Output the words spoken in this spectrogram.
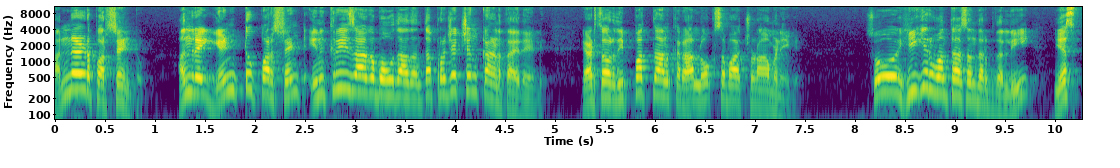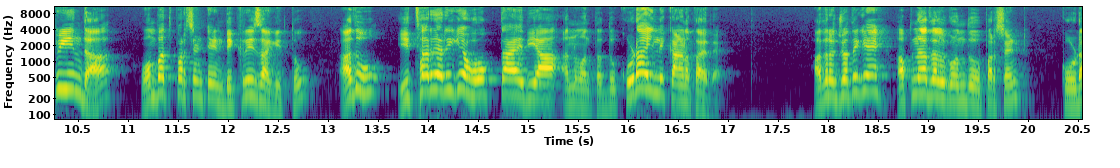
ಹನ್ನೆರಡು ಪರ್ಸೆಂಟು ಅಂದರೆ ಎಂಟು ಪರ್ಸೆಂಟ್ ಇನ್ಕ್ರೀಸ್ ಆಗಬಹುದಾದಂಥ ಪ್ರೊಜೆಕ್ಷನ್ ಕಾಣ್ತಾ ಇದೆ ಇಲ್ಲಿ. ಎರಡು ಸಾವಿರದ ಇಪ್ಪತ್ನಾಲ್ಕರ ಲೋಕಸಭಾ ಚುನಾವಣೆಗೆ. ಸೊ ಹೀಗಿರುವಂತಹ ಸಂದರ್ಭದಲ್ಲಿ ಎಸ್ ಪಿಯಿಂದ ಒಂಬತ್ತು ಪರ್ಸೆಂಟ್ ಏನು ಡಿಕ್ರೀಸ್ ಆಗಿತ್ತು, ಅದು ಇತರರಿಗೆ ಹೋಗ್ತಾ ಇದೆಯಾ ಅನ್ನುವಂಥದ್ದು ಕೂಡ ಇಲ್ಲಿ ಕಾಣ್ತಾ ಇದೆ. ಅದರ ಜೊತೆಗೆ ಅಪ್ನಾದಲ್ಗೊಂದು ಪರ್ಸೆಂಟ್ ಕೂಡ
